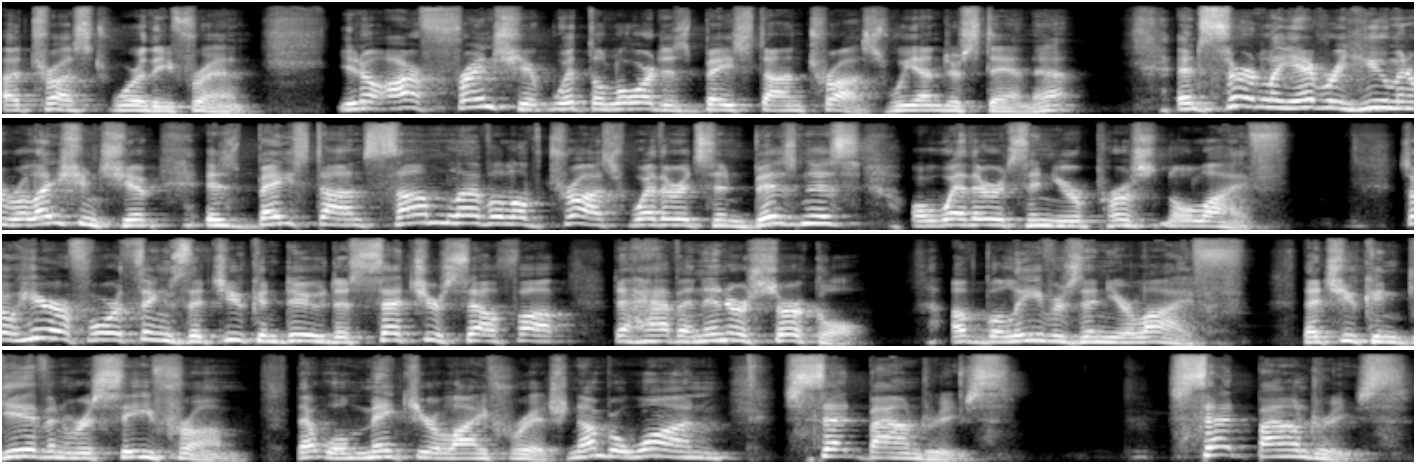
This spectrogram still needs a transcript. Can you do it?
a trustworthy friend. You know, our friendship with the Lord is based on trust. We understand that. And certainly every human relationship is based on some level of trust, whether it's in business or whether it's in your personal life. So here are four things that you can do to set yourself up to have an inner circle of believers in your life that you can give and receive from that will make your life rich. Number one, set boundaries. Set boundaries.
